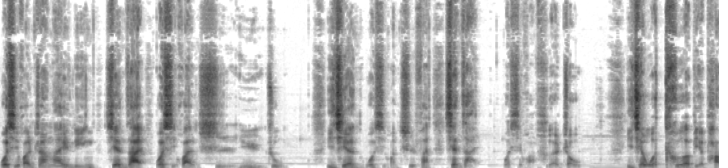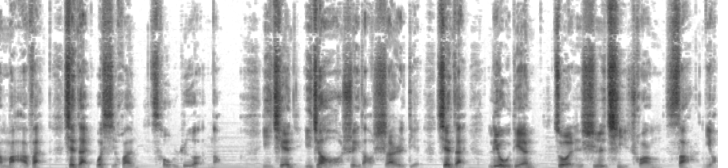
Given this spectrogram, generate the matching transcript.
我喜欢张爱玲，现在我喜欢史玉柱。以前我喜欢吃饭，现在。我喜欢喝粥，以前我特别怕麻烦，现在我喜欢凑热闹。以前一觉睡到十二点，现在六点准时起床撒尿。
